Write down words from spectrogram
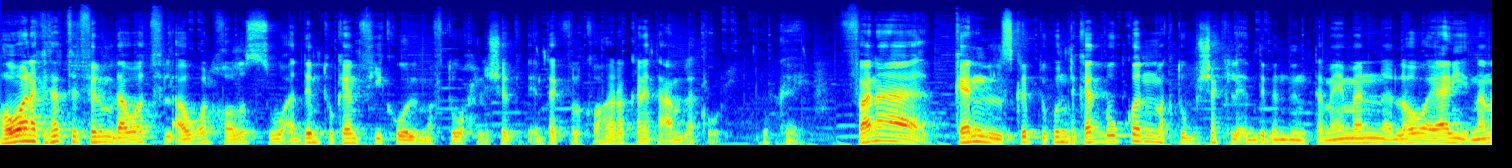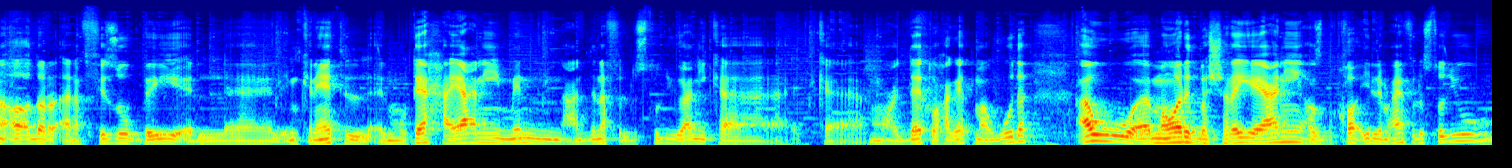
هو أنا كتبت الفيلم دوت في الأول خالص وقدمته كان في call مفتوح لشركة إنتاج في القاهرة كانت عاملة call. okay. فأنا كان السكريبت كنت كاتبه كان مكتوب بشكل independent تماما اللي هو يعني إن أنا أقدر أنفذه بالامكانيات المتاحة يعني من عندنا في الاستوديو يعني ك كمعدات وحاجات موجودة أو موارد بشرية يعني أصدقائي اللي معايا في الاستوديو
